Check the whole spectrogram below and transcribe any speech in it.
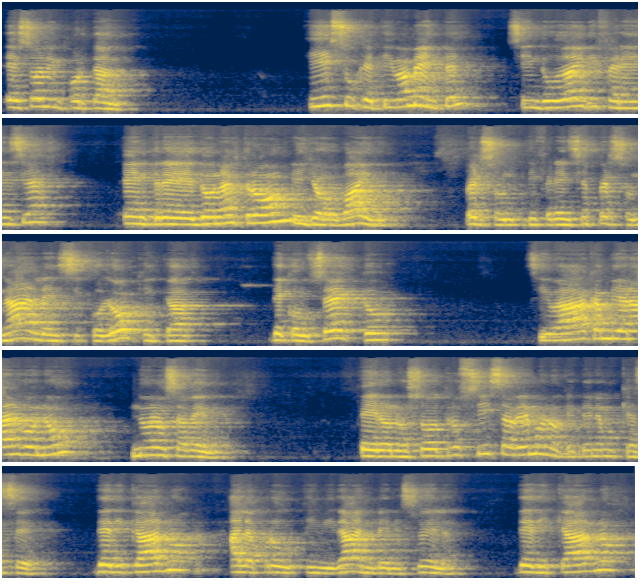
Eso es lo importante. Y subjetivamente, sin duda hay diferencias entre Donald Trump y Joe Biden. diferencias personales, psicológicas, de concepto. Si va a cambiar algo o no, no lo sabemos. Pero nosotros sí sabemos lo que tenemos que hacer. Dedicarnos a la productividad en Venezuela. Dedicarnos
